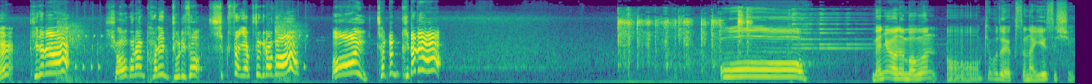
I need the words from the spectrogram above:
응? 기다려! 쇼고랑 카렌 둘이서 식사 약속이라고! 어이! 잠깐 기다려! 오 메뉴 여는 법은 어 키보드 X나 ESC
